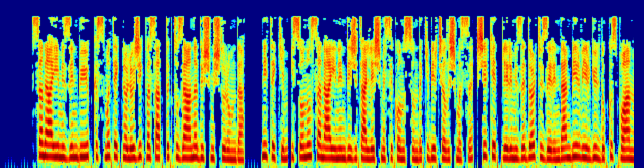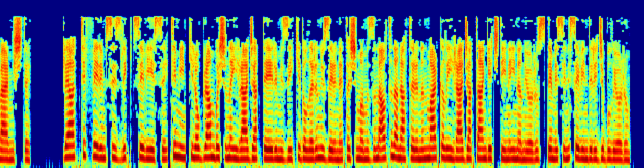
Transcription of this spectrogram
Sanayimizin büyük kısmı teknolojik vasatlık tuzağına düşmüş durumda. Nitekim, ISO'nun sanayinin dijitalleşmesi konusundaki bir çalışması, şirketlerimize 4 üzerinden 1,9 puan vermişti. Reaktif verimsizlik seviyesi TİM'in kilogram başına ihracat değerimizi 2 doların üzerine taşımamızın altın anahtarının markalı ihracattan geçtiğine inanıyoruz demesini sevindirici buluyorum.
